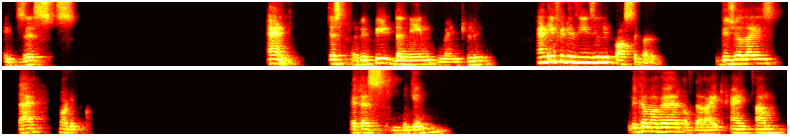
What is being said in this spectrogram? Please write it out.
exists. And just repeat the name mentally and if it is easily possible, visualize that body part. Let us begin. Become aware of the right hand thumb,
